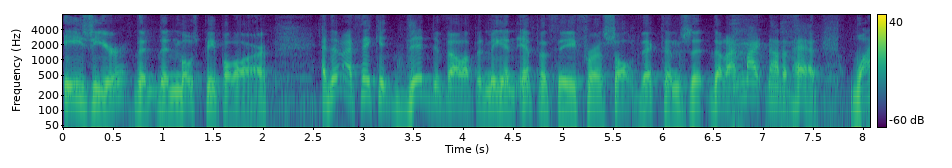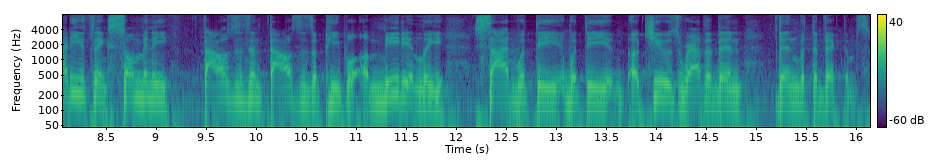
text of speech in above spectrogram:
easier than, than most people are. And then I think it did develop in me an empathy for assault victims that, that I might not have had. Why do you think so many thousands and thousands of people immediately side with the with the accused rather than than with the victims.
